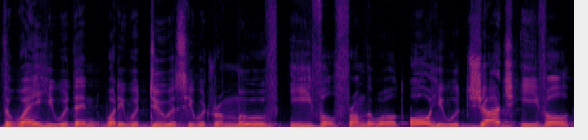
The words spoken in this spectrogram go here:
the way he would then, what he would do is he would remove evil from the world, or he would judge evil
